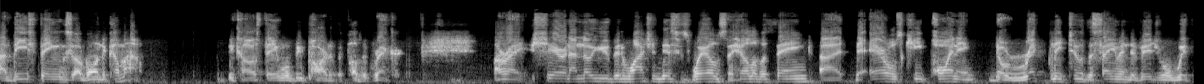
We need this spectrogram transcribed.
uh, these things are going to come out because they will be part of the public record. All right, Sharon, I know you've been watching this as well. It's a hell of a thing. Uh, the arrows keep pointing directly to the same individual with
